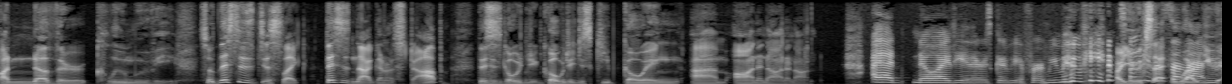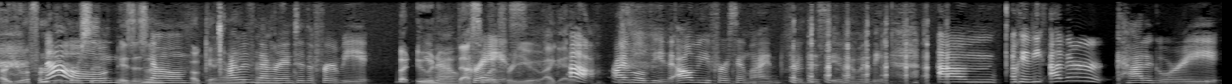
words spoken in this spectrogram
another Clue movie. So this is just like this is not going to stop. This is going to going to just keep going um, on and on and on. I had no idea there was going to be a Furby movie. Are you excited? Are that. you are you a Furby No. person? Is this a no? okay? all I was never enough. into the Furby. But Uno, you know, that's the one for you. I get it. Ah, I will be. I'll be first in line for this Uno movie. Um, okay, the other category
